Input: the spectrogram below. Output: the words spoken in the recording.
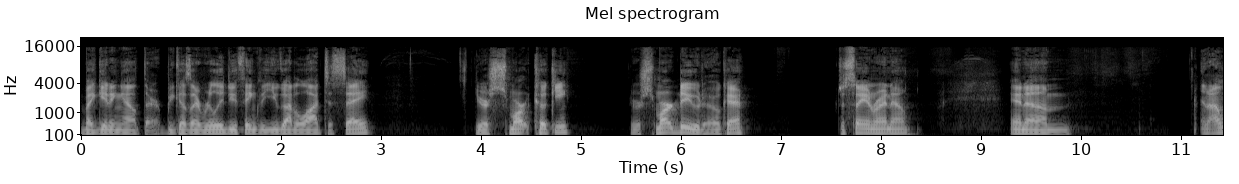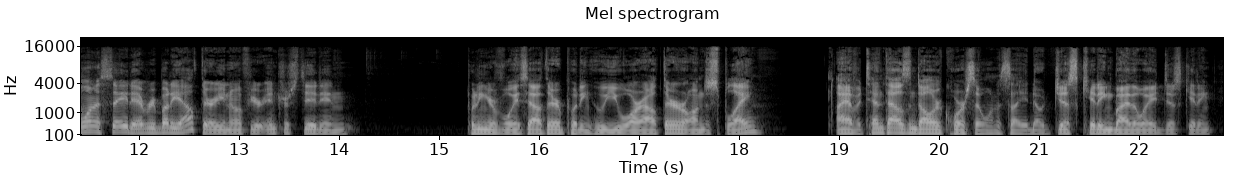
by getting out there because I really do think that you got a lot to say. You're a smart cookie. You're a smart dude, okay? Just saying right now. And um and I want to say to everybody out there, you know, if you're interested in putting your voice out there, putting who you are out there on display, I have a $10,000 course I want to sell you. No, just kidding by the way, just kidding.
